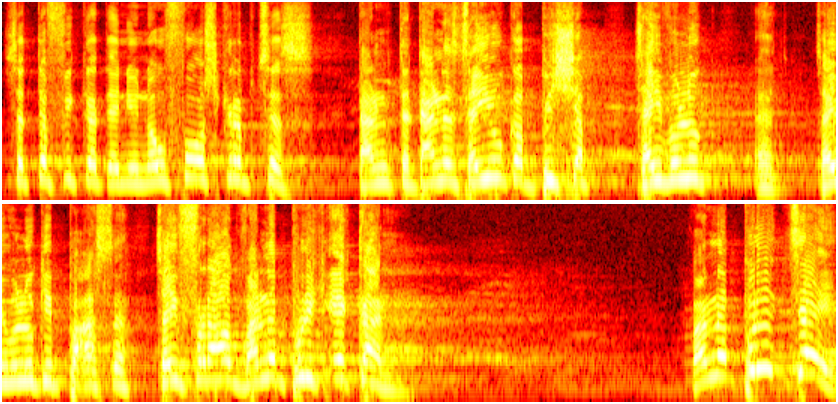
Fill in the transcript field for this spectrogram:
certificate and you know four scriptures. Dan, dan is hy ook 'n bishop. Sy wil ook, uh, sy wil ook 'n pastor. Sy vra ook wanneer preek ek kan. Wanneer preek sy?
